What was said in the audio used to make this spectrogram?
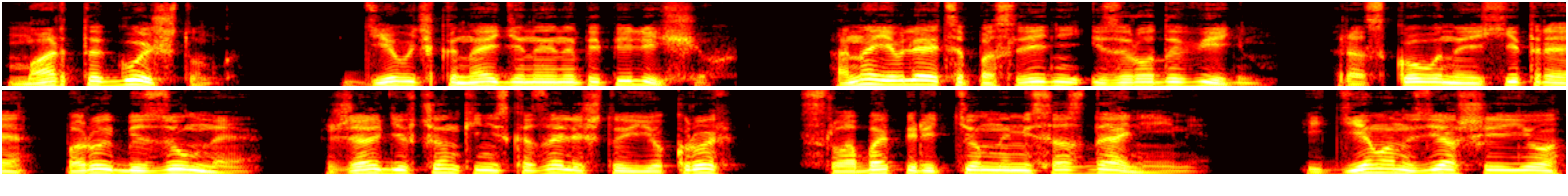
Марта Гольштунг. Девочка, найденная на пепелищах. Она является последней из рода ведьм. Раскованная, хитрая, порой безумная. Жаль, девчонки не сказали, что ее кровь слаба перед темными созданиями. И демон, взявший ее,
